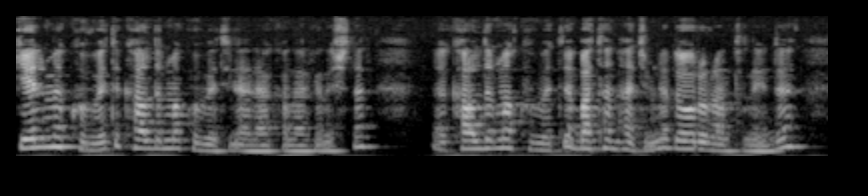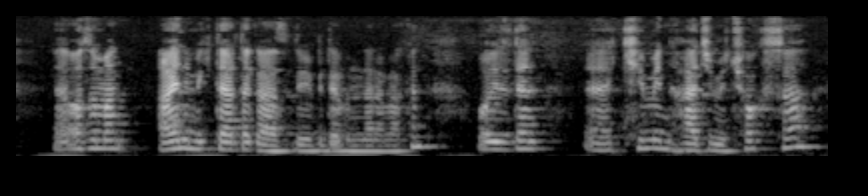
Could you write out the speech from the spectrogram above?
Gerilme kuvveti kaldırma kuvveti ile alakalı arkadaşlar. E, kaldırma kuvveti batan hacimle doğru orantılıydı. E, o zaman aynı miktarda gaz diyor bir de bunlara bakın. O yüzden e, kimin hacmi çoksa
